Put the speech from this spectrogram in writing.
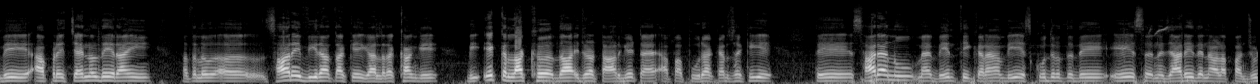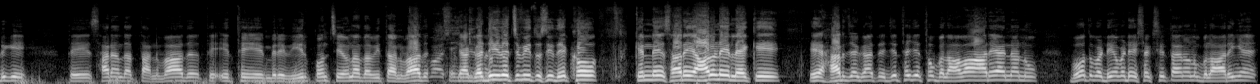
ਵੀ ਆਪਣੇ ਚੈਨਲ ਦੇ ਰਾਹੀਂ ਮਤਲਬ ਸਾਰੇ ਵੀਰਾਂ ਤੱਕ ਇਹ ਗੱਲ ਰੱਖਾਂਗੇ ਵੀ 1 ਲੱਖ ਦਾ ਜਿਹੜਾ ਟਾਰਗੇਟ ਹੈ ਆਪਾਂ ਪੂਰਾ ਕਰ ਸਕੀਏ। ਤੇ ਸਾਰਿਆਂ ਨੂੰ ਮੈਂ ਬੇਨਤੀ ਕਰਾਂ ਵੀ ਇਸ ਕੁਦਰਤ ਦੇ ਇਸ ਨਜ਼ਾਰੇ ਦੇ ਨਾਲ ਆਪਾਂ ਜੁੜੀਏ ਤੇ ਸਾਰਿਆਂ ਦਾ ਧੰਨਵਾਦ ਤੇ ਇੱਥੇ ਮੇਰੇ ਵੀਰ ਪਹੁੰਚੇ ਉਹਨਾਂ ਦਾ ਵੀ ਧੰਨਵਾਦ। ਕਿ ਗੱਡੀ ਵਿੱਚ ਵੀ ਤੁਸੀਂ ਦੇਖੋ ਕਿੰਨੇ ਸਾਰੇ ਆਲਣੇ ਲੈ ਕੇ ਇਹ ਹਰ ਜਗ੍ਹਾ ਤੇ ਜਿੱਥੇ ਜਿੱਥੋਂ ਬੁਲਾਵਾ ਆ ਰਿਹਾ ਇਹਨਾਂ ਨੂੰ ਬਹੁਤ ਵੱਡੀਆਂ ਵੱਡੀਆਂ ਸ਼ਖਸੀਅਤਾਂ ਇਹਨਾਂ ਨੂੰ ਬੁਲਾ ਰਹੀਆਂ।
